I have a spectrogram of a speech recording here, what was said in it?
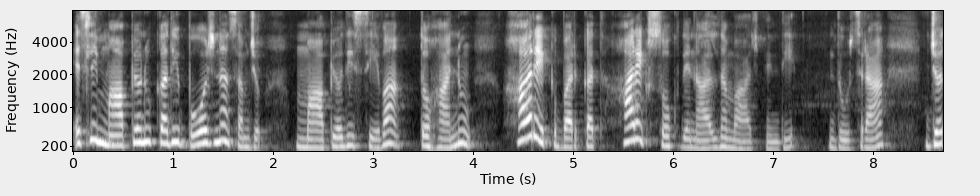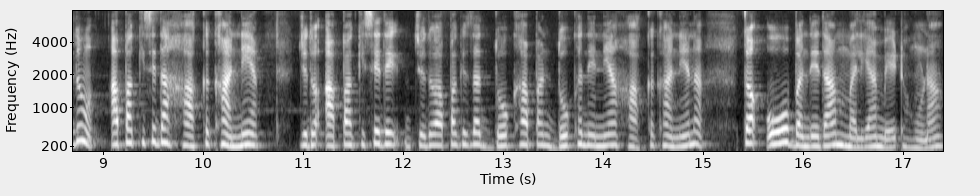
ਇਸ ਲਈ ਮਾਪਿਓ ਨੂੰ ਕਦੀ ਬੋਝ ਨਾ ਸਮਝੋ। ਮਾਪਿਓ ਦੀ ਸੇਵਾ ਤੁਹਾਨੂੰ ਹਰ ਇੱਕ ਬਰਕਤ, ਹਰ ਇੱਕ ਸੁੱਖ ਦੇ ਨਾਲ ਨਵਾਜ ਦਿੰਦੀ ਹੈ ਦੂਸਰਾ, ਜਦੋਂ ਆਪਾਂ ਕਿਸੇ ਦਾ ਹੱਕ ਖਾਂਦੇ ਆ ਜਦੋਂ ਆਪਾਂ ਕਿਸੇ ਦੇ, ਜਦੋਂ ਆਪਾਂ ਕਿਸੇ ਦਾ ਦੁੱਖ, ਆਪਾਂ ਨੂੰ ਦੁੱਖ ਦਿੰਦੇ ਹਾਂ, ਹੱਕ ਖਾਂਦੇ ਹਾਂ ਨਾ, ਤਾਂ ਉਹ ਬੰਦੇ ਦਾ ਮਲਿਆ ਮੇਟ ਹੋਣਾ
